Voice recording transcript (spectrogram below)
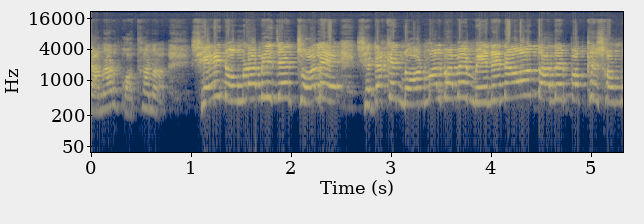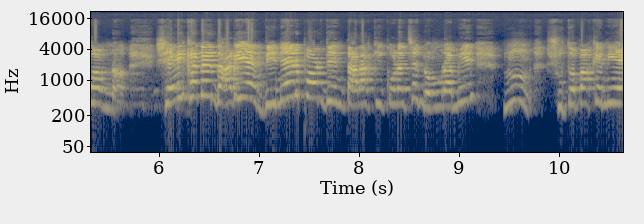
জানার কথা না। সেই নোংরামি যে চলে, সেটাকে নর্মালভাবে মেনে নেওয়াও তাদের পক্ষে সম্ভব না। সেইখানে দাঁড়িয়ে দিনের পর দিন তারা কি করেছে নোংরামি? হুম, সুতপাকে নিয়ে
